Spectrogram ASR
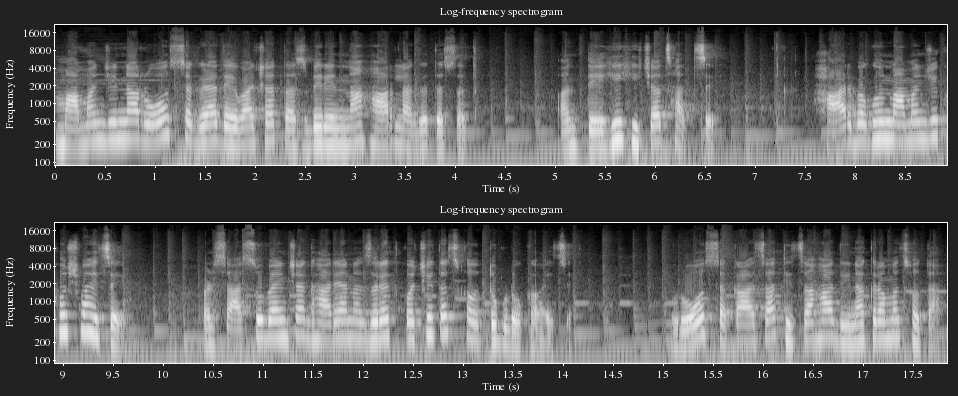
मामांजींना रोज सगळ्या देवाच्या तसबिरींना हार लागत असत. आणि तेही हिच्याच हातचे. हार बघून मामांजी खुश व्हायचे. पण सासूबाईंच्या घाऱ्या नजरेत क्वचितच कौतुक डोकवायचे. रोज सकाळचा तिचा हा दिनक्रमच होता.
